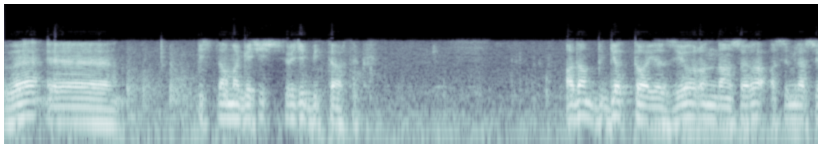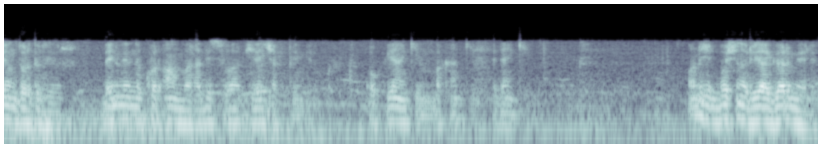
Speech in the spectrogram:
Ve e, İslam'a geçiş süreci bitti artık. Adam Ghetto yazıyor, ondan sonra asimilasyon durduruyor. Benim elimde Kur'an var, hadis var, bir şey çaktığım yok. Okuyan kim, bakan kim, eden kim? Onun için boşuna rüya görmeyelim.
